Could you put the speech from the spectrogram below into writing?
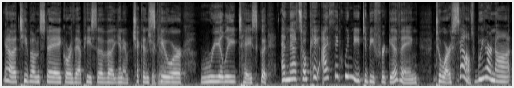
you know, a T-bone steak or that piece of uh, you know chicken, Chicken. skewer really tastes good, and that's okay. I think we need to be forgiving to ourselves. We are not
